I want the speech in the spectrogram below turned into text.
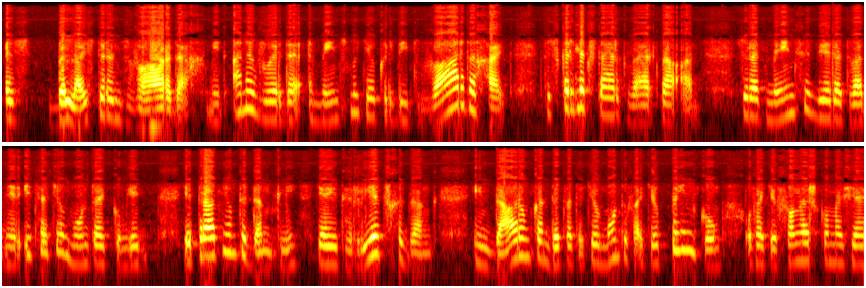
is beluisteringswaardig. Met ander woorde, 'n mens moet jou kredietwaardigheid verskriklik sterk werk daaraan sodat mense weet dat wanneer iets uit jou mond uitkom, jy jy praat nie om te dink nie, jy het reeds gedink en daarom kan dit wat uit jou mond of uit jou pen kom of uit jou vingers kom as jy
